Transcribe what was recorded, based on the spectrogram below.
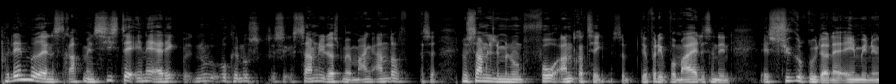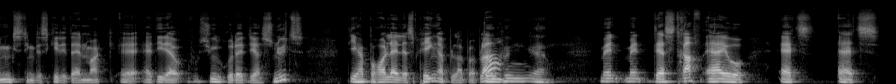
på den måde er det en straf, men sidste ende er det ikke... Nu, okay, nu sammenligner det også med mange andre... Altså, nu sammenligner det med nogle få andre ting. Så det er fordi, for mig er det sådan en... Uh, cykelrytterne er en af mine yndlingsting, der skete i Danmark. Uh, at de der cykelrytter, de har snydt. De har beholdt alle deres penge og bla bla bla. Doping, ja. Men, men deres straf er jo, at, at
